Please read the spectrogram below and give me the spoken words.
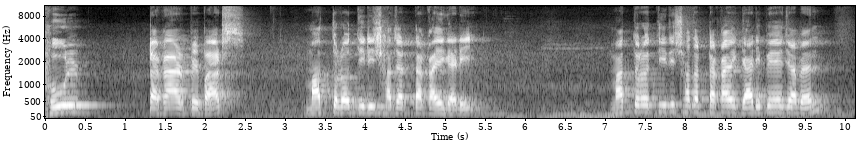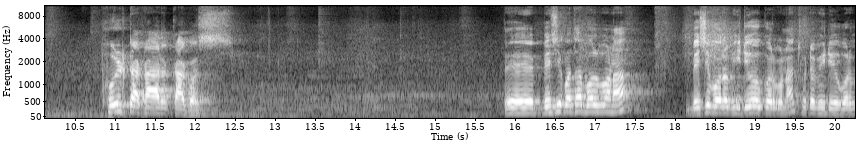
ফুল টাকার পেপারস। মাত্র তিরিশ হাজার টাকায় গাড়ি। মাত্র তিরিশ হাজার টাকায় গাড়ি পেয়ে যাবেন ফুল টাকার কাগজ। বেশি কথা বলব না, বেশি বড় ভিডিও করব না, ছোট ভিডিও করব।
